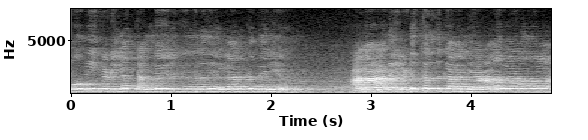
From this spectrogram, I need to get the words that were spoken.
பூமிக்கடியில தங்கம் இருக்குங்கிறது எல்லாருக்கும் தெரியும். ஆனா அதை எடுக்கிறதுக்கான ஞானம் வேணும்ல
